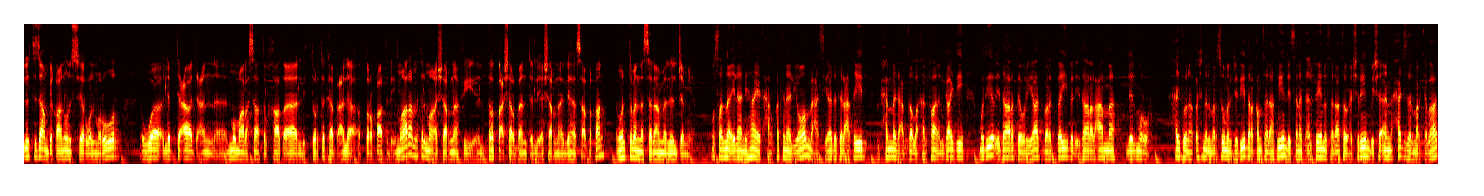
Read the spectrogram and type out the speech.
الالتزام بقانون السير والمرور والابتعاد عن الممارسات الخاطئة اللي ترتكب على الطرقات الإمارة مثل ما أشرنا في ال 13 بند اللي أشرنا إليها سابقا. ونتمنى السلامة للجميع. وصلنا إلى نهاية حلقتنا اليوم مع سيادة العقيد محمد عبد الله خلفان القايدي مدير إدارة دوريات بردبي بالإدارة العامة للمرور. حيث ناقشنا المرسوم الجديد رقم 30 لسنة 2023 بشأن حجز المركبات.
